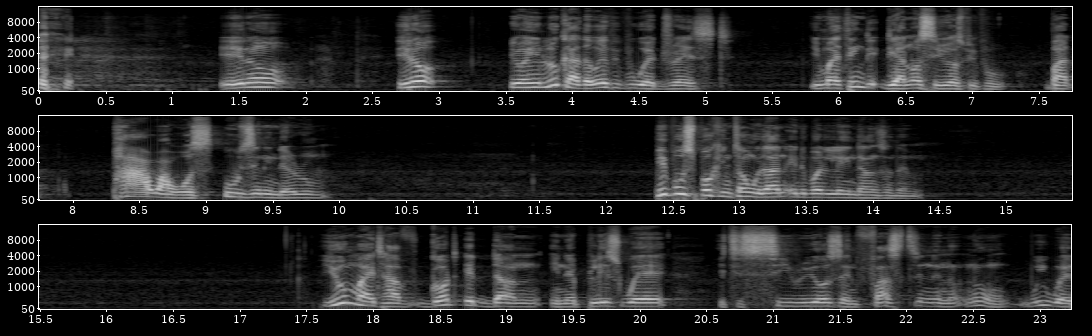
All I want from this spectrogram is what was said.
you know, you know, when you look at the way people were dressed, you might think they are not serious people, but power was oozing in the room. People spoke in tongues without anybody laying hands on them. You might have got it done in a place where it is serious and fasting. And no, we were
